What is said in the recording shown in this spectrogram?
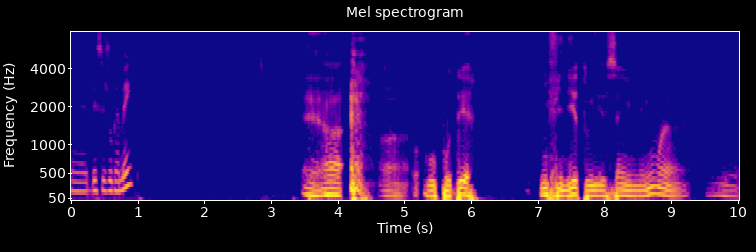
é, desse julgamento? É, a, a, o poder infinito e sem nenhuma é,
